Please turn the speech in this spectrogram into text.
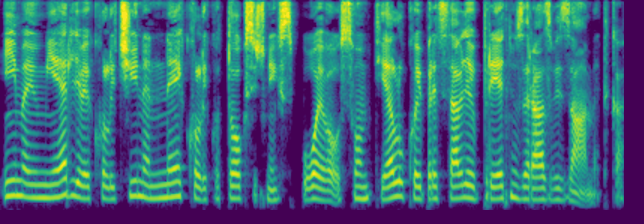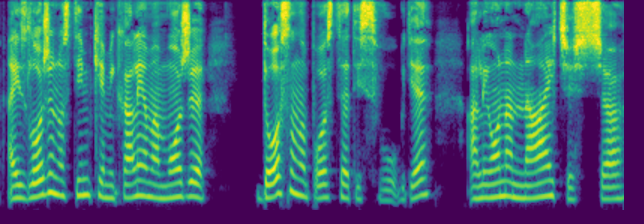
imaju mjerljive količine nekoliko toksičnih spojeva u svom tijelu koji predstavljaju prijetnju za razvoj zametka. A izloženost tim kemikalijama može doslovno postojati svugdje, ali ona najčešća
